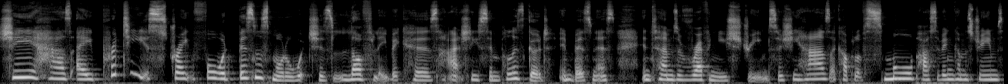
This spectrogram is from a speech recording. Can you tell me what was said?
she has a pretty straightforward business model, which is lovely because actually simple is good in business in terms of revenue streams. So she has a couple of small passive income streams,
